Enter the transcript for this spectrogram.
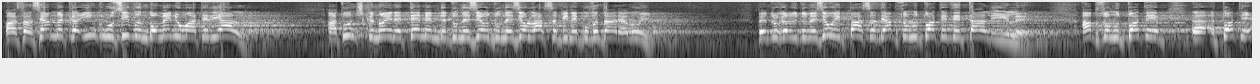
Asta înseamnă că inclusiv în domeniul material, atunci când noi ne temem de Dumnezeu, Dumnezeu lasă binecuvântarea Lui. Pentru că lui Dumnezeu îi pasă de absolut toate detaliile, absolut toate, uh, toate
